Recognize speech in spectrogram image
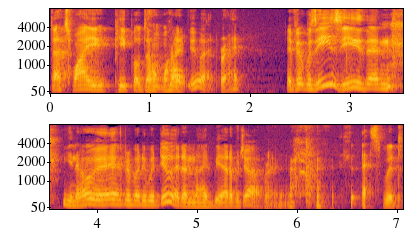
That's why people don't want right. to do it, right? If it was easy, then you know everybody would do it, and I'd be out of a job. Right? that's what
